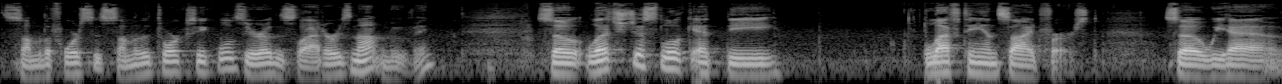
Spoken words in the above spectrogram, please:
Sum of the forces, sum of the torques equal zero. This ladder is not moving. So let's just look at the left-hand side first. So we have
